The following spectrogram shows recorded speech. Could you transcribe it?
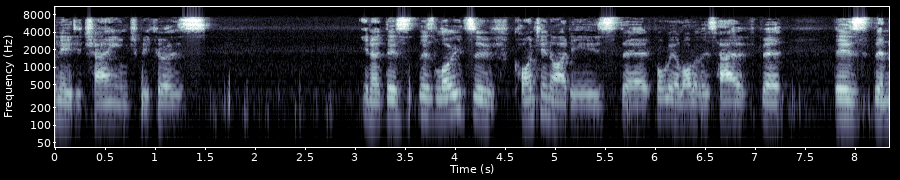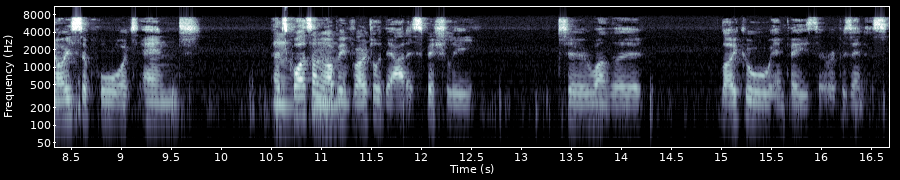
need to change because you know there's there's loads of content ideas that probably a lot of us have, but there's the no support, and that's Mm, quite something mm. I've been vocal about, especially to one of the local MPs that represent us,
